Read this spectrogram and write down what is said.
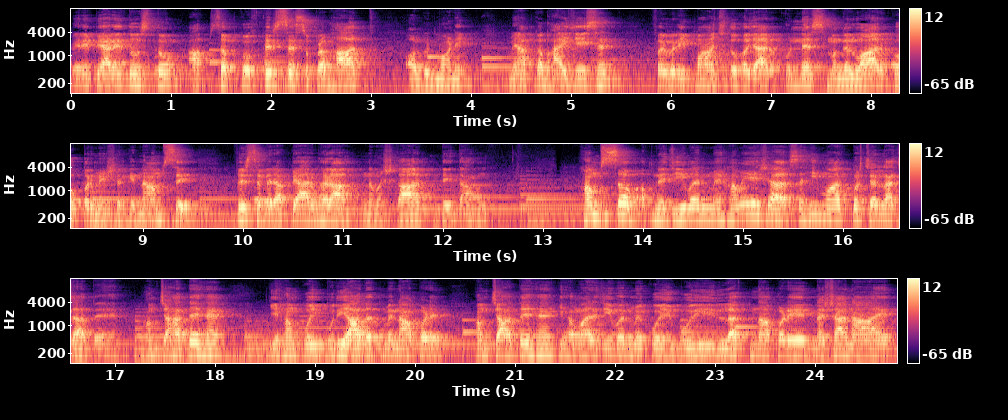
मेरे प्यारे दोस्तों, आप सबको फिर से सुप्रभात और गुड मॉर्निंग मैं आपका भाई जेसन, फरवरी पाँच 2019 मंगलवार को परमेश्वर के नाम से फिर से मेरा प्यार भरा नमस्कार देता हूँ। हम सब अपने जीवन में हमेशा सही मार्ग पर चलना चाहते हैं। हम चाहते हैं कि हम कोई बुरी आदत में ना पड़े। हम चाहते हैं कि हमारे जीवन में कोई बुरी लत ना पड़े, नशा ना आए।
